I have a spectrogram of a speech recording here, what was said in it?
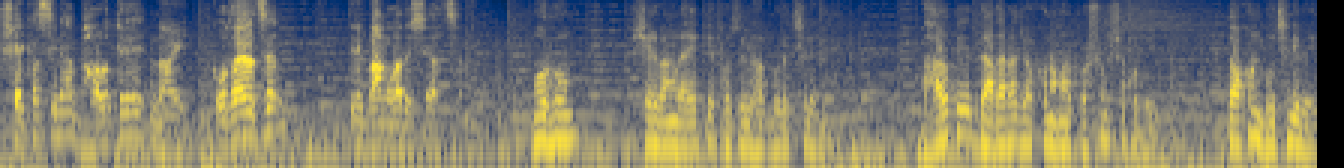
শেখ হাসিনা ভারতে নাই। কোথায় আছেন? তিনি বাংলাদেশে আছেন। মরহুম শের বাংলা একে ফজল হক বলেছিলেন? ভারতের দাদারা যখন আমার প্রশংসা করবে তখন বুঝে নেবে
